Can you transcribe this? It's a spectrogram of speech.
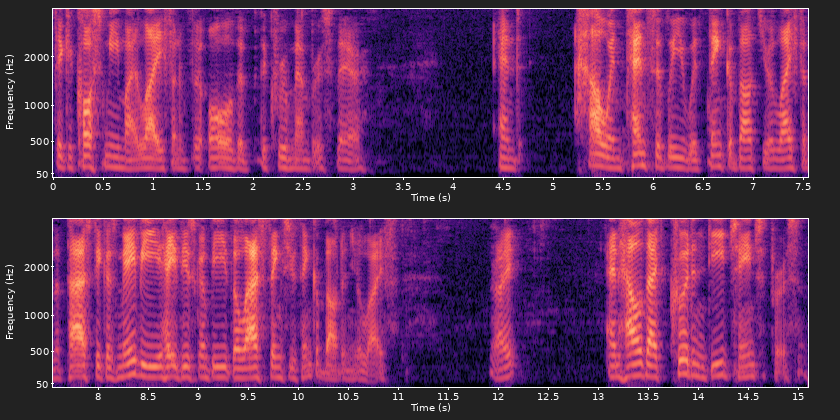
that could cost me my life and all the, the crew members there. And how intensively you would think about your life in the past because maybe, hey, these are going to be the last things you think about in your life, right? And how that could indeed change a person.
